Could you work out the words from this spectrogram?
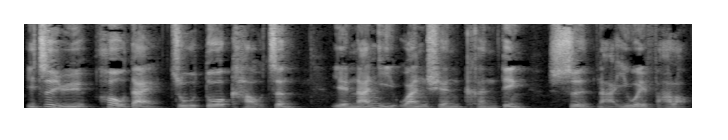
以至于后代诸多考证也难以完全肯定是哪一位法老。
